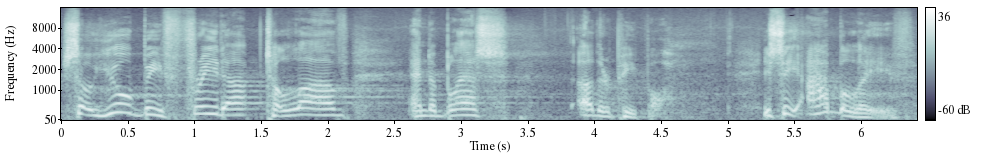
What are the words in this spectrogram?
so you'll be freed up to love and to bless other people. You see, I believe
